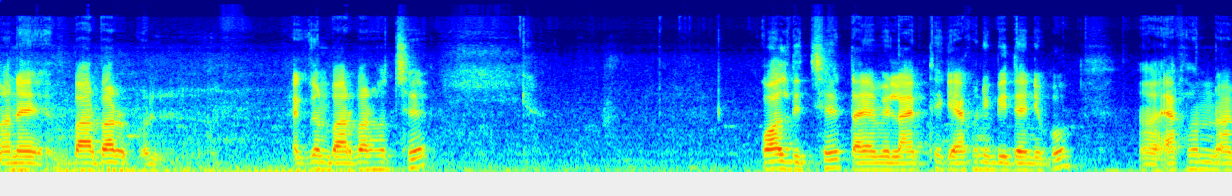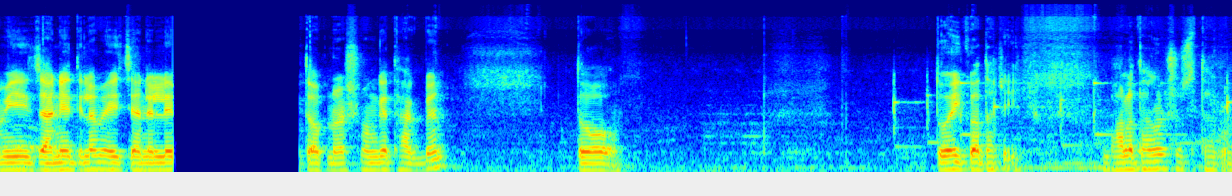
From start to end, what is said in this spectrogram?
মানে বারবার, একজন বারবার হচ্ছে কল দিচ্ছে, তাই আমি লাইভ থেকে এখনই বিদায় নিব। এখন আমি জানিয়ে দিলাম, এই চ্যানেলে তো আপনার সঙ্গে থাকবেন। তো তো এই কথাটি। ভালো থাকুন, সুস্থ থাকুন।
